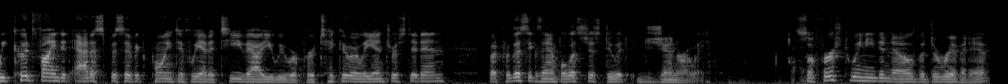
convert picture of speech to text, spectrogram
We could find it at a specific point if we had a t value we were particularly interested in. But for this example, let's just do it generally. So first we need to know the derivative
